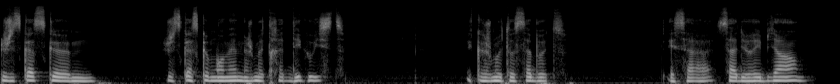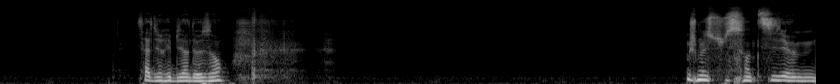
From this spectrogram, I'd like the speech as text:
Jusqu'à ce que, jusqu'à ce que moi-même je me traite d'égoïste. Et que je m'auto-sabote. Et ça, ça a duré bien, ça a duré bien deux ans. Je me suis sentie euh,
